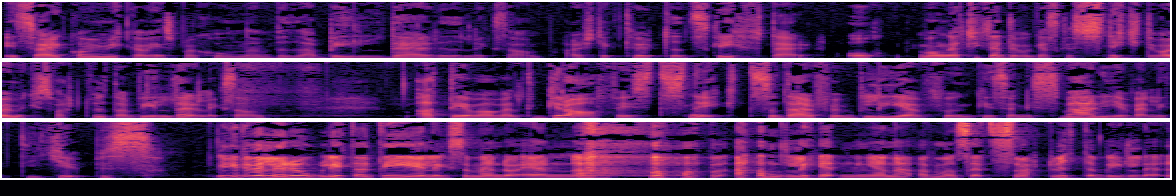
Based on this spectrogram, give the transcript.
i Sverige kommer mycket av inspirationen via bilder i liksom, arkitekturtidskrifter. Och många tyckte att det var ganska snyggt, det var mycket svartvita bilder liksom att det var väldigt grafiskt snyggt. Så därför blev funkisen i Sverige väldigt ljus. Vilket är väldigt roligt att det är liksom ändå en av anledningarna att man sett svartvita bilder.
